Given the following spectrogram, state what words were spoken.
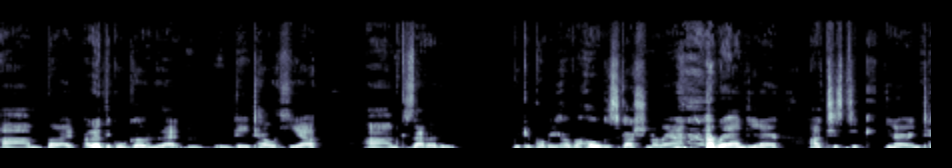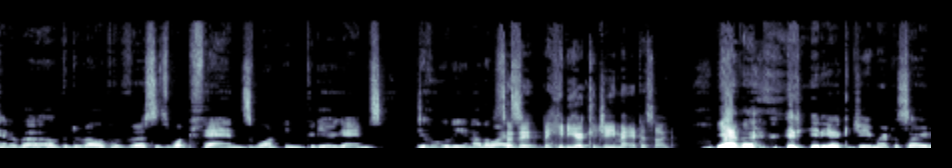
um, but I, I don't think we'll go into that in, in detail here because um, that I think we could probably have a whole discussion around around you know artistic, you know, intent of, a, of the developer versus what fans want in video games, difficulty and otherwise. So the the Hideo Kojima episode. Yeah, the Hideo Kojima episode,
